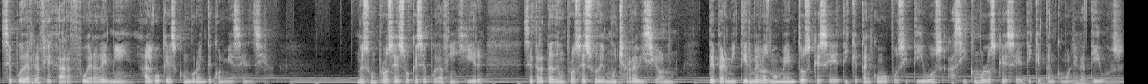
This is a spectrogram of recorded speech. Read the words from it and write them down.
se puede reflejar fuera de mí algo que es congruente con mi esencia. No es un proceso que se pueda fingir, se trata de un proceso de mucha revisión, de permitirme los momentos que se etiquetan como positivos, así como los que se etiquetan como negativos.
